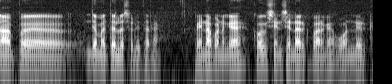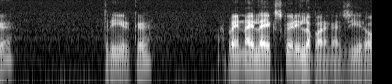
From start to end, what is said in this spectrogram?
நான் இப்போ இந்த மெத்தடில் சொல்லித்தரேன் இப்போ என்ன பண்ணுங்கள் கோவிஷன்ஸ் என்ன இருக்குது பாருங்கள் ஒன்று இருக்குது த்ரீ இருக்குது அப்புறம் என்ன இல்லை? எக்ஸ் ஸ்கொயர் இல்லை பாருங்கள் ஜீரோ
